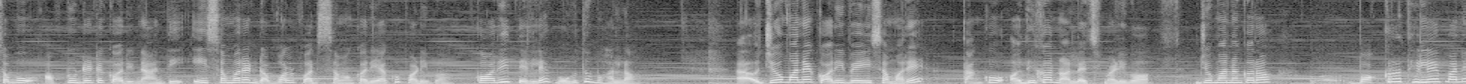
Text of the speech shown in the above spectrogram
ସବୁ ଅପ୍ ଟୁ ଡେଟ୍ କରିନାହାନ୍ତି ଏହି ସମୟରେ ଡବଲ୍ ପରିଶ୍ରମ କରିବାକୁ ପଡ଼ିବ କରିଦେଲେ ବହୁତ ଭଲ ଯେଉଁମାନେ କରିବେ ଏହି ସମୟରେ ତାଙ୍କୁ ଅଧିକ ନଲେଜ୍ ମିଳିବ ଯେଉଁମାନଙ୍କର ବକ୍ର ଥିଲେ ମାନେ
